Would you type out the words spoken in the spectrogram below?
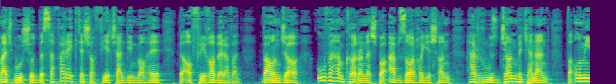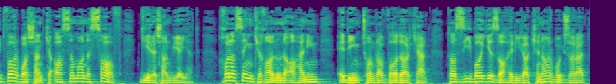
مجبور شد به سفر اکتشافی چندین ماهه به آفریقا برود و آنجا او و همکارانش با ابزارهایشان هر روز جان بکنند و امیدوار باشند که آسمان صاف گیرشان بیاید. خلاصه اینکه قانون آهنین ادینگتون را وادار کرد تا زیبایی ظاهری را کنار بگذارد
